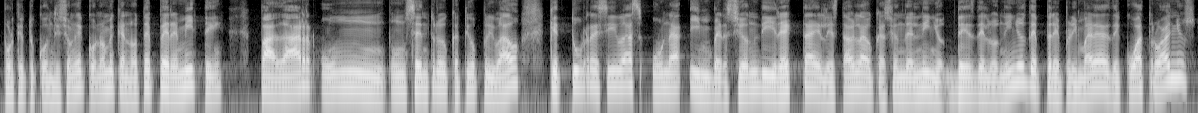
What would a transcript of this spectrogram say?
Porque tu condición económica no te permite pagar un, centro educativo privado, que tú recibas una inversión directa del Estado en la educación del niño. Desde los niños de preprimaria, desde cuatro años,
